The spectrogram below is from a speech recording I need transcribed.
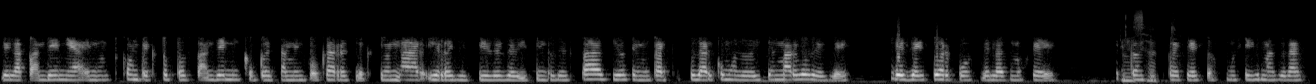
de la pandemia en un contexto post-pandémico pues también toca reflexionar y resistir desde distintos espacios, en particular como lo dice Margot desde desde el cuerpo de las mujeres. Entonces pues eso, muchísimas gracias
